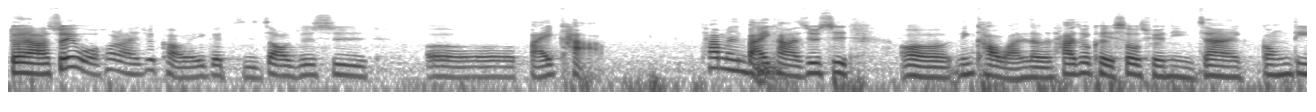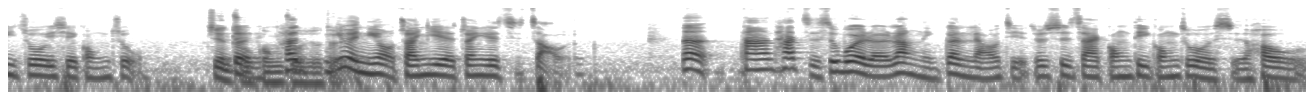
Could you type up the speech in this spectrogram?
对啊，所以我后来就考了一个执照，就是呃白卡。他们白卡就是、嗯、呃你考完了，他就可以授权你在工地做一些工作，建筑工作就因为你有专业专业执照了。那他他只是为了让你更了解，就是在工地工作的时候，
